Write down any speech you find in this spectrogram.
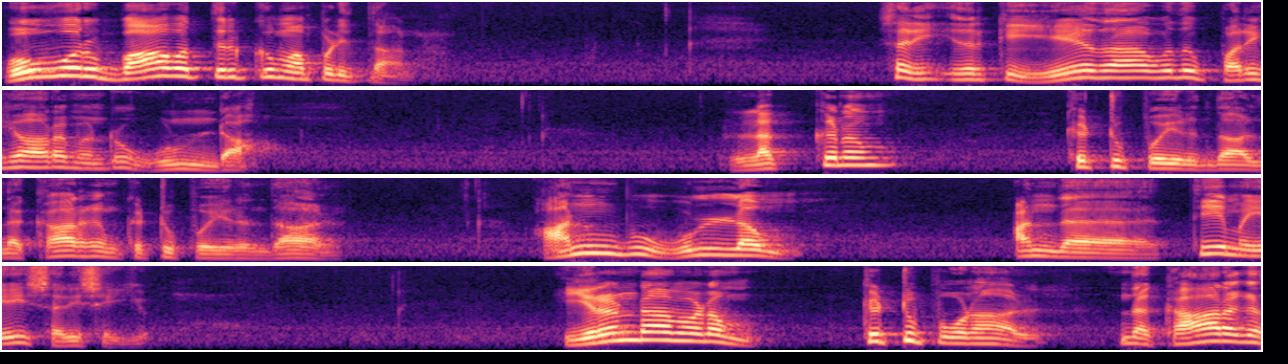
ஒவ்வொரு பாவத்திற்கும் அப்படித்தான். சரி இதற்கு ஏதாவது பரிகாரம் என்று உண்டா? லக்கணம் கெட்டு போயிருந்தால் இந்த காரகம் கெட்டு போயிருந்தால் அன்பு உள்ளம் அந்த தீமையை சரி செய்யும். இரண்டாம் இடம் கெட்டுப்போனால் இந்த காரக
